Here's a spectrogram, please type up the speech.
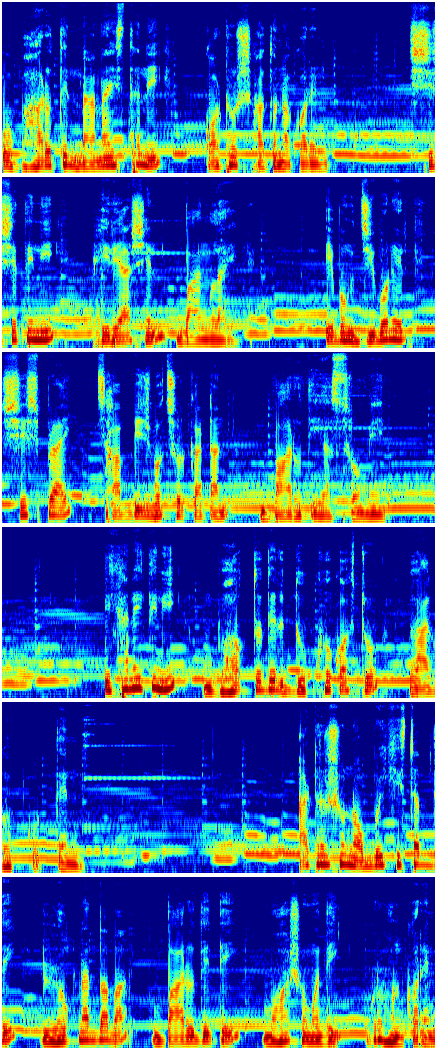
ও ভারতের নানা স্থানে কঠোর সাধনা করেন। শেষে তিনি ফিরে আসেন বাংলায় এবং জীবনের শেষ প্রায় ২৬ বছর কাটান বারুদি আশ্রমে। এখানেই তিনি ভক্তদের দুঃখ কষ্ট লাঘব করতেন। আঠারোশো নব্বই খ্রিস্টাব্দে লোকনাথ বাবা বারুদিতেই মহাসমাধি গ্রহণ করেন।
